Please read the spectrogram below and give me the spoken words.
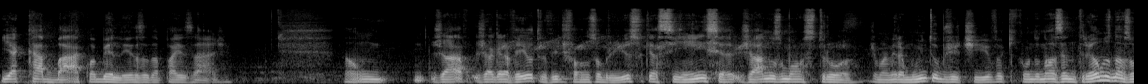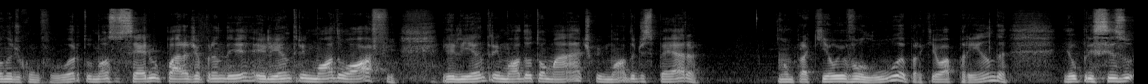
e acabar com a beleza da paisagem. Então, já, já gravei outro vídeo falando sobre isso, que a ciência já nos mostrou de maneira muito objetiva que quando nós entramos na zona de conforto, o nosso cérebro para de aprender, ele entra em modo off, ele entra em modo automático, em modo de espera. Então, para que eu evolua, para que eu aprenda, eu preciso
